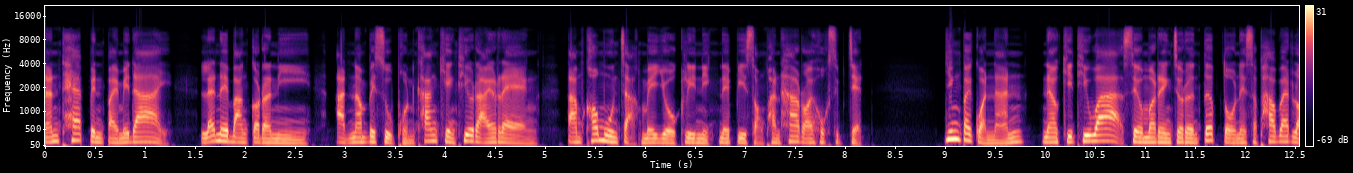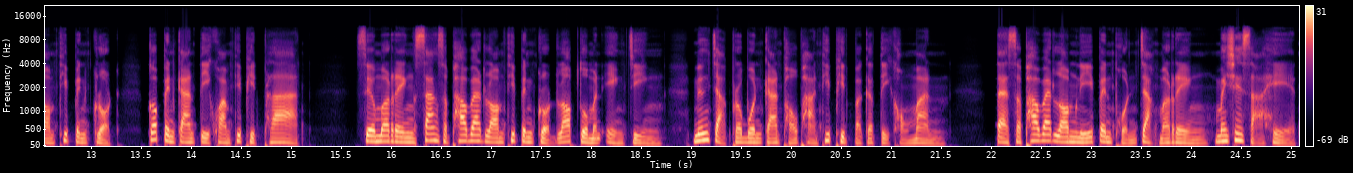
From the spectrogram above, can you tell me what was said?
นั้นแทบเป็นไปไม่ได้ และในบางกรณีอาจนำไปสู่ผลข้างเคียงที่ร้ายแรง ตามข้อมูลจาก Mayo Clinic ในปี 2567 ยิ่งไปกว่านั้น แนวคิดที่ว่าเซลล์มะเร็งเจริญเติบโตในสภาพแวดล้อมที่เป็นกรด ก็เป็นการตีความที่ผิดพลาด เซลล์มะเร็งสร้างสภาพแวดล้อมที่เป็นกรดรอบตัวมันเองจริง เนื่องจากกระบวนการเผาผลาญที่ผิดปกติของมัน แต่สภาพแวดล้อมนี้เป็นผลจากมะเร็งไม่ใช่สาเหตุ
